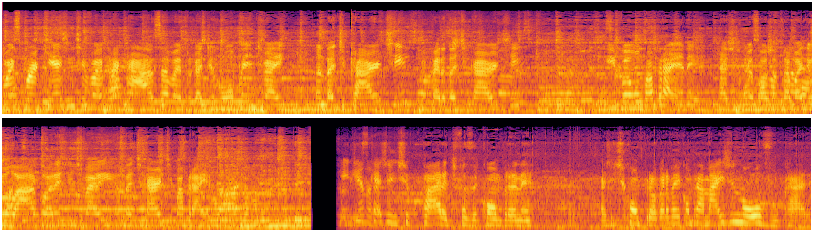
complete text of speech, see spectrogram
mas porque a gente vai pra casa, vai trocar de roupa e a gente vai andar de kart. Eu quero andar de kart. E vamos pra praia, né? Acho que o pessoal já trabalhou lá, agora a gente vai andar de kart e pra praia. Quem disse que a gente para de fazer compra, né? A gente comprou, agora vai comprar mais de novo, cara.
